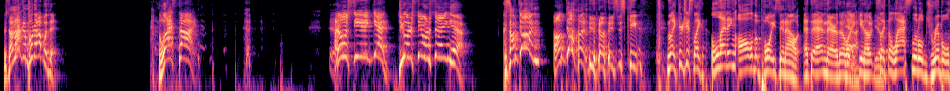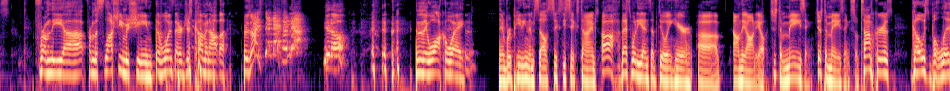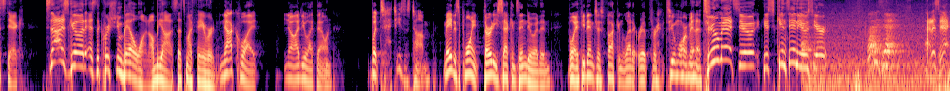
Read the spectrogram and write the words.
Because I'm not going to put up with it. The last time. I don't want to see it again. Do you understand what I'm saying? Yeah. Because I'm done. I'm done. You know, they just keep, like, they're just like letting all the poison out at the end there. They're like, you know, it's Yep. like the last little dribbles from the uh from the slushy machine, the ones that are just coming out. Because I said that's enough, you know. and then they walk away. and repeating themselves 66 times. Oh, that's what he ends up doing here uh, on the audio. Just amazing. Just amazing. So Tom Cruise goes ballistic. It's not as good as the Christian Bale one. I'll be honest. That's my favorite. Not quite. No, I do like that one. But Jesus, Tom made his point 30 seconds into it. And boy, if he didn't just fucking let it rip for two more minutes. Two minutes, dude. Just continues here. That is it. That is it.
